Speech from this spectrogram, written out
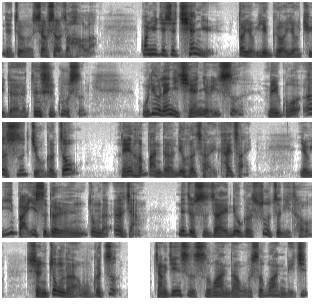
也就笑笑就好了。关于这些千语。倒有一个有趣的真实故事。五六年以前，有一次，美国二十九个州联合办的六合彩开彩，有一百一十个人中了二奖，那就是在六个数字里头选中了五个字，奖金是十万到五十万美金。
